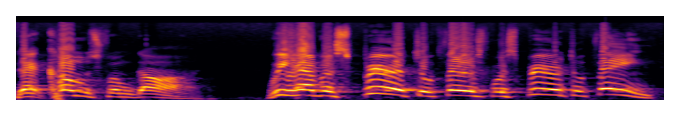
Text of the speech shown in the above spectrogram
that comes from God. We have a spiritual thirst for spiritual things,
